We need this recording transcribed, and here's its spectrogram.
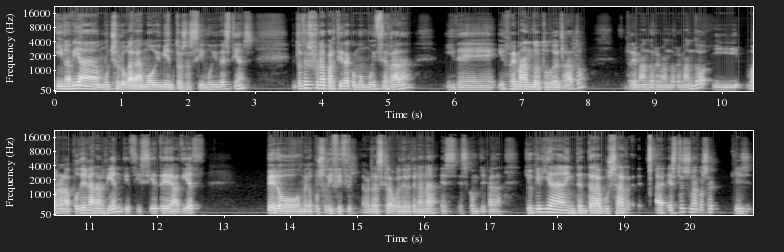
y no había mucho lugar a movimientos así muy bestias. Entonces fue una partida como muy cerrada y de ir remando todo el rato, remando, remando, remando. Y bueno, la pude ganar bien, 17 a 10, pero me lo puso difícil. La verdad es que la Guardia Veterana es, es complicada. Yo quería intentar abusar. Esto es una cosa que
